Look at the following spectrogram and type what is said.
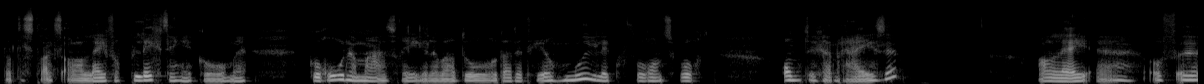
dat er straks allerlei verplichtingen komen, coronamaatregelen, waardoor dat het heel moeilijk voor ons wordt om te gaan reizen. Allerlei, uh, of uh,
